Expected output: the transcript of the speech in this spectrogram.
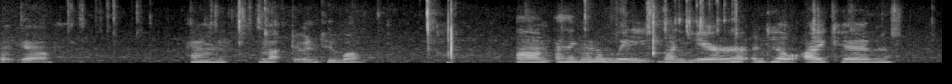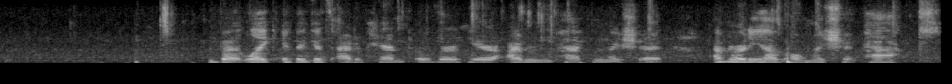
But yeah, I'm not doing too well. Um, I think I'm gonna wait one year until I can. But like, if it gets out of hand over here, I'm packing my shit. I've already have all my shit packed.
